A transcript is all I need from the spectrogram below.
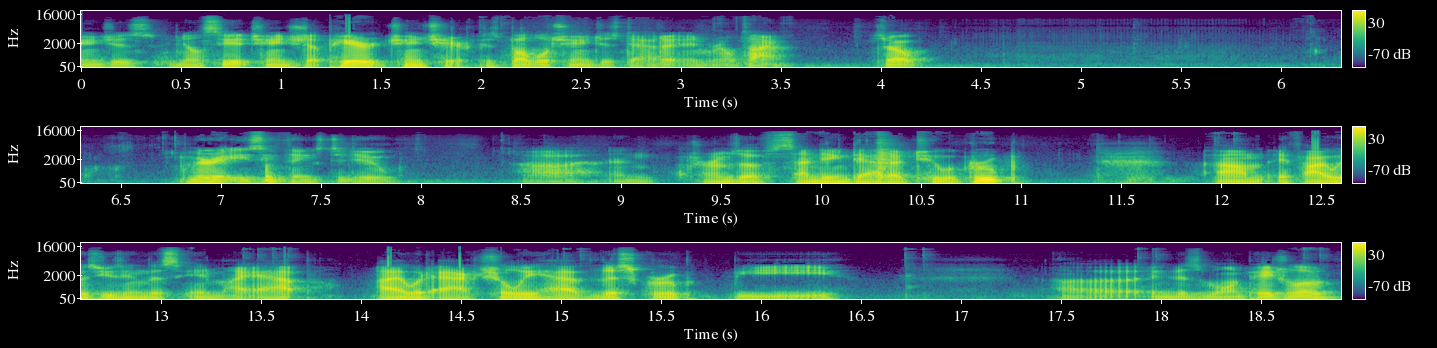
Changes, and you'll see it changed up here, changed here, because Bubble changes data in real time. So, very easy things to do uh, in terms of sending data to a group um, if I was using this in my app, I would actually have this group be uh, invisible on page load.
